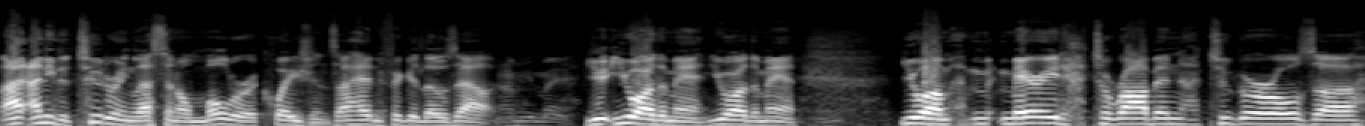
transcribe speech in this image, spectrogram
I, I, need a tutoring lesson on molar equations. I hadn't figured those out. I'm your man. You, you are the man. You are the man. You um, m- married to Robin, two girls. Uh,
